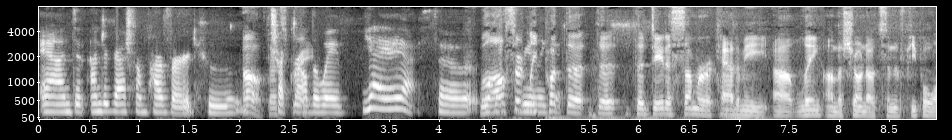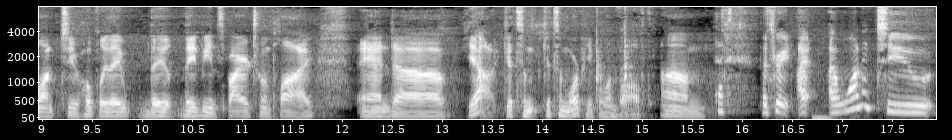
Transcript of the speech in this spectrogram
and an undergrad from Harvard who oh, trekked all the way. Yeah, yeah, yeah. So well, I'll certainly really put the, the, the Data Summer Academy uh, link on the show notes, and if people want to, hopefully they they they'd be inspired to apply, and uh, yeah, get some get some more people involved. Um, that's that's great. I I wanted to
